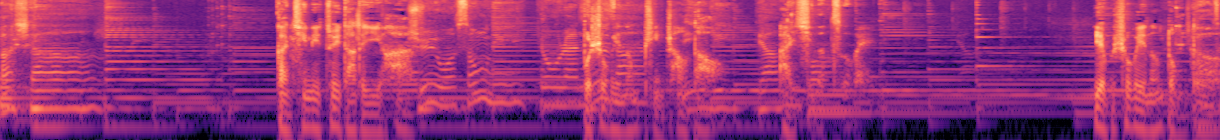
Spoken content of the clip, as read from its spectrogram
发香。感情里最大的遗憾，不是未能品尝到爱情的滋味，也不是未能懂得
